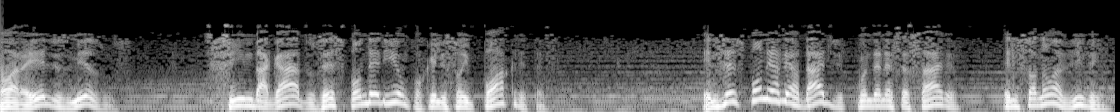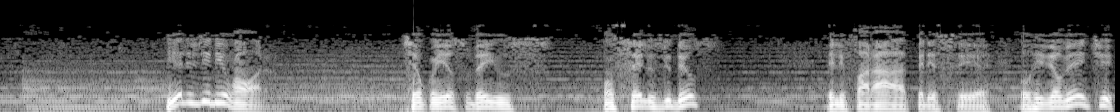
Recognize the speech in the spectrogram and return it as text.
Ora, eles mesmos, se indagados, responderiam, porque eles são hipócritas. Eles respondem a verdade quando é necessário, eles só não a vivem. E eles diriam: ora, se eu conheço bem os conselhos de Deus, ele fará perecer horrivelmente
